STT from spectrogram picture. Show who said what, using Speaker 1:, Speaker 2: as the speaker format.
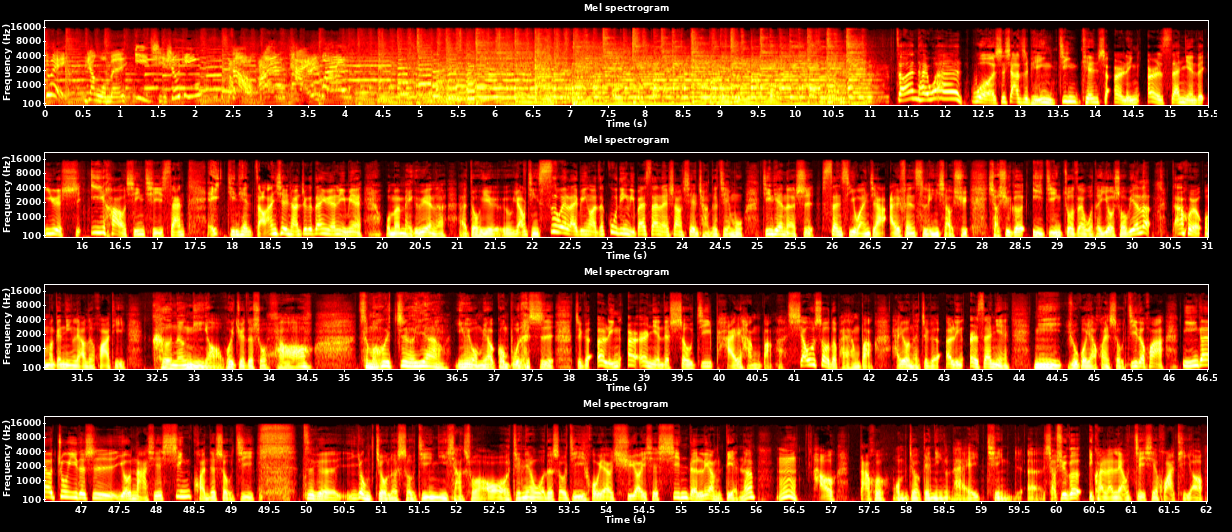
Speaker 1: 对，让我们一起收听《早安台湾》。
Speaker 2: 早安，台湾！我是夏志平。今天是二零二三年的一月十一号，星期三。哎，今天早安现场这个单元里面，我们每个月呢，呃，都会有有邀请四位来宾啊，在固定礼拜三来上现场的节目。今天呢是三 C 玩家 iPhone 四林小旭，小旭哥已经坐在我的右手边了。待会儿我们跟您聊的话题，可能你哦会觉得说，好、哦。怎么会这样？因为我们要公布的是这个二零二二年的手机排行榜啊，销售的排行榜。还有呢，这个二零二三年，你如果要换手机的话，你应该要注意的是有哪些新款的手机。这个用久了手机，你想说哦，今天我的手机会不会要需要一些新的亮点呢？嗯，好。待会我们就跟您来请呃小旭哥一块来聊这些话题哦。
